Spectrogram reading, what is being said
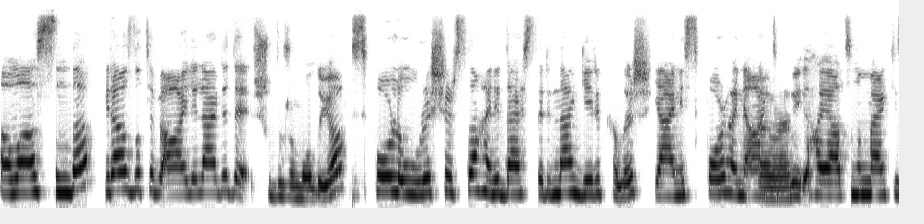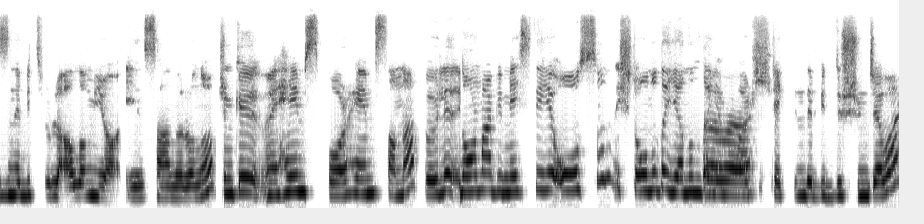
Ama aslında biraz da tabii ailelerde de şu durum oluyor. Sporla uğraşırsa hani derslerinden geri kalır. Yani spor hani artık evet. hayatının merkezine bir türlü alamıyor insanlar onu. Çünkü hem spor hem sanat böyle normal bir mesleği olsun işte onu da yanında evet. yapar şeklinde bir düşünce var.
